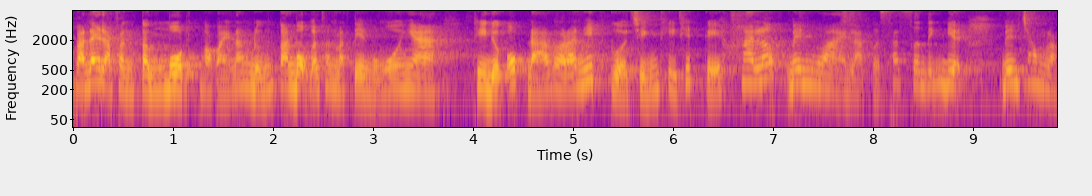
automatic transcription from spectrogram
và đây là phần tầng 1 Ngọc Ánh đang đứng, toàn bộ cái phần mặt tiền của ngôi nhà thì được ốp đá granite, cửa chính thì thiết kế hai lớp, bên ngoài là cửa sắt sơn tĩnh điện, bên trong là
